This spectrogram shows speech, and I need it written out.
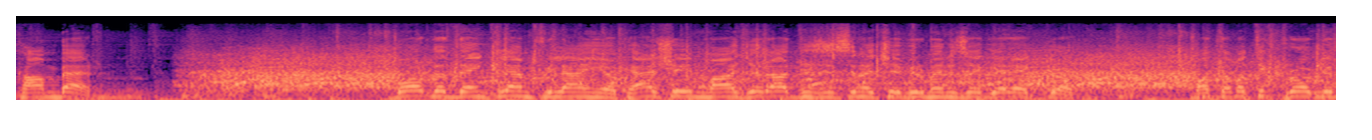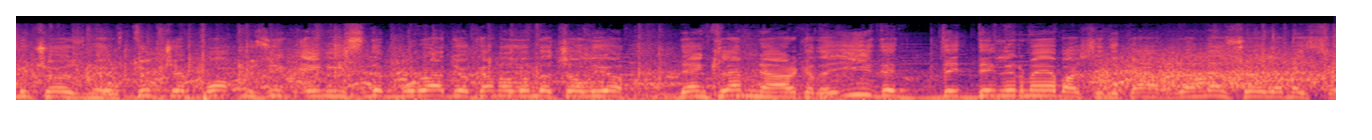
Kamber. Bu arada denklem falan yok. Her şeyi macera dizisine çevirmenize gerek yok. Matematik problemi çözmüyoruz. Türkçe pop müzik en iyisi de bu radyo kanalında çalıyor. Denklem ne arkadaş? İyi de, de delirmeye başladık ha. Benden söylemesi.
